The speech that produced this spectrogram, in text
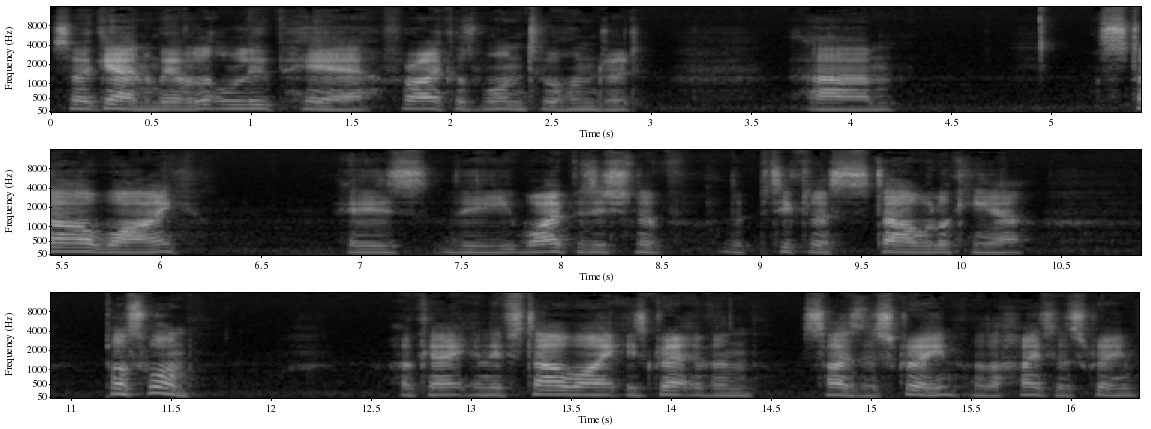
So again we have a little loop here for i equals 1 to 100 um, star y is the y position of the particular star we're looking at plus 1 okay and if star y is greater than size of the screen or the height of the screen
